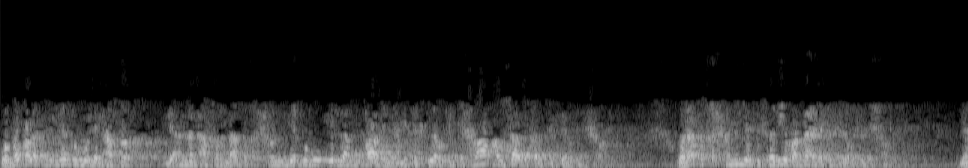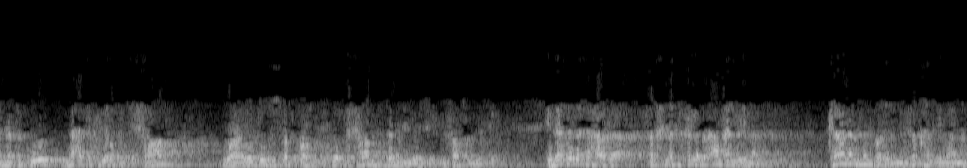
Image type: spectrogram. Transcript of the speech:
وبطلت نيته للعصر لأن العصر لا تصح نيته إلا مقارنة لتكبيرة الإحرام أو سابقة لتكبيرة الإحرام. ولا تصح نية الفريضة بعد تكبيرة الإحرام لأنها تكون مع تكبيرة الإحرام ويجوز الصدقة بتكبيرة الإحرام بالزمن اليسير بالفاصل اليسير. إذا ثبت هذا فنحن نتكلم الآن عن الإمام كان المنبغي من فقه الإمامة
